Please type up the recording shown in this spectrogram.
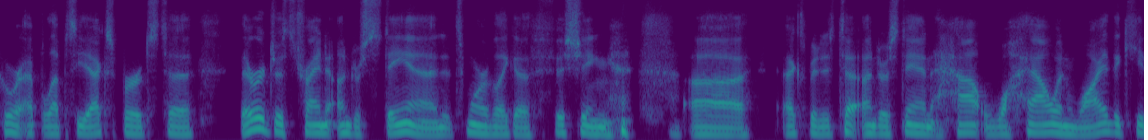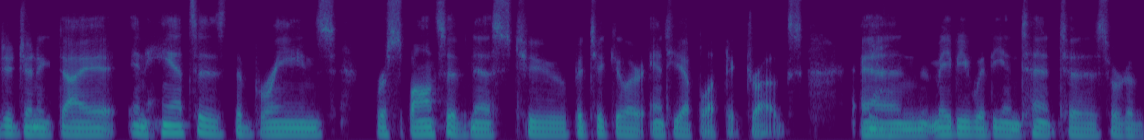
who are epilepsy experts to they were just trying to understand it's more of like a fishing uh expedition to understand how how and why the ketogenic diet enhances the brain's responsiveness to particular anti-epileptic drugs and yeah. maybe with the intent to sort of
